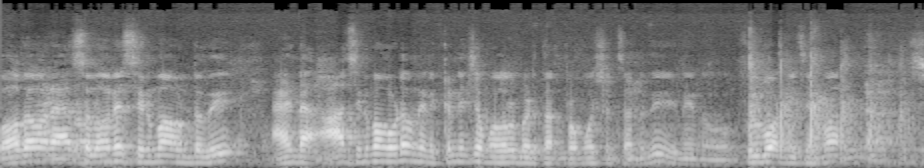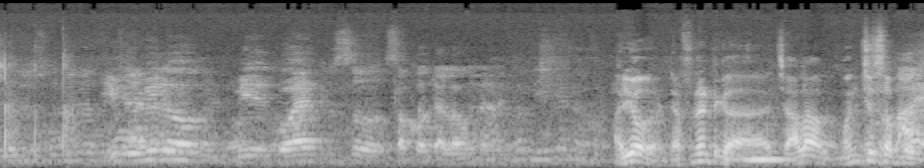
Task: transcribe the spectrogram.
గోదావరి యాసలోనే సినిమా ఉంటుంది. అండ్ ఆ సినిమా కూడా నేను ఇక్కడి నుంచే మొదలు పెడతాను ప్రమోషన్స్ అనేది నేను ఫుల్ బాటిల్ సినిమా. అయ్యో డెఫినెట్గా చాలా మంచి సపోర్ట్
